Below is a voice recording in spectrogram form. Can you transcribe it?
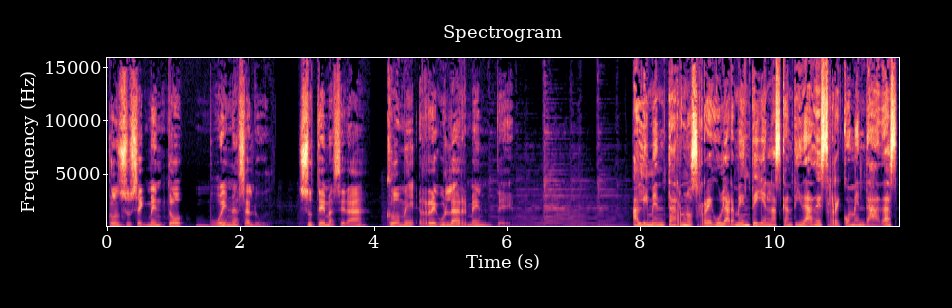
con su segmento Buena Salud. Su tema será Come regularmente. Alimentarnos regularmente y en las cantidades recomendadas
